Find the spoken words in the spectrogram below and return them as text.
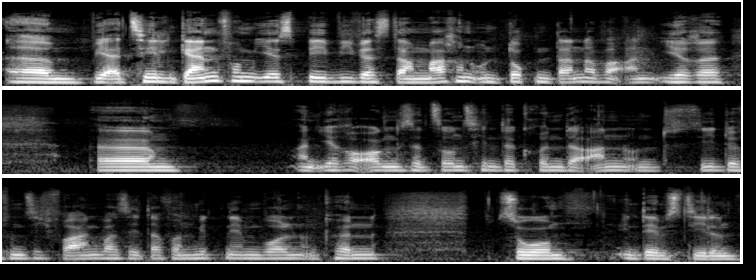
ähm, wir erzählen gern vom ISB, wie wir es da machen und docken dann aber an ihre, ähm, an ihre Organisationshintergründe an und sie dürfen sich fragen, was sie davon mitnehmen wollen und können. So in dem Stil.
